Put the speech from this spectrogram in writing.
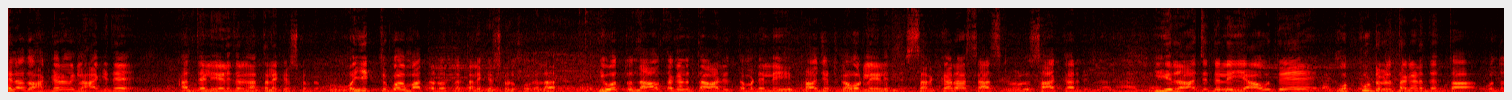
ಏನಾದರೂ ಹಗರಣಗಳಾಗಿದೆ? ಅಂತೇಳಿ ಹೇಳಿದರೆ ನಾನು ತಲೆ ಕೆಡಿಸ್ಕೊಳ್ಬೇಕು. ವೈಯಕ್ತಿಕವಾಗಿ ಮಾತಾಡೋದು ನಾನು ತಲೆ ಕೆಡಿಸ್ಕೊಳಕ್ಕೆ ಹೋಗಲ್ಲ. ಇವತ್ತು ನಾವು ತಗೊಂಡಂಥ ಆಡಳಿತ ಮಂಡಳಿ ಪ್ರಾಜೆಕ್ಟ್ ಅವಾಗಲೇ ಹೇಳಿದ್ದೆ ಸರ್ಕಾರ, ಶಾಸಕರುಗಳು ಸಹಕಾರದಿಂದ ಈ ರಾಜ್ಯದಲ್ಲಿ ಯಾವುದೇ ಒಕ್ಕೂಟಗಳು ತಗೊಂಡಂಥ ಒಂದು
